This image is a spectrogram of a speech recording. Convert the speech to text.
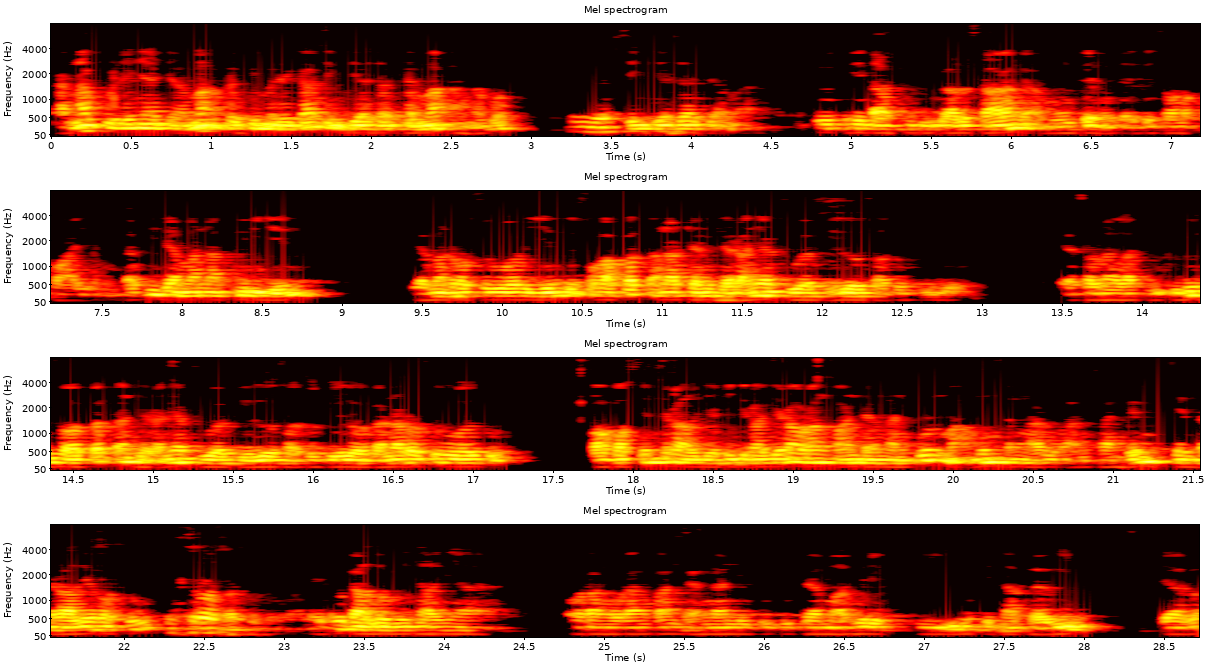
Karena bolehnya jamak bagi mereka sing biasa jamaah, apa? Sing biasa jamaah. Itu cerita dulu. Kalau sekarang nggak mungkin udah di sono payung. Tapi zaman Nabi Rien, zaman Rasulullah Rien itu sahabat kan ada yang jaraknya 2 kilo, 1 kilo. Ya sama lagi dulu sahabat kan jaraknya 2 kilo, 1 kilo. Karena Rasulullah itu tokoh sentral. Jadi kira-kira orang pandangan pun makmum tengaruhan. Saking sentralnya Rasul. Rasulullah. Itu kalau misalnya orang-orang pandangan itu sudah maghrib di Masjid Nabawi, ya apa?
